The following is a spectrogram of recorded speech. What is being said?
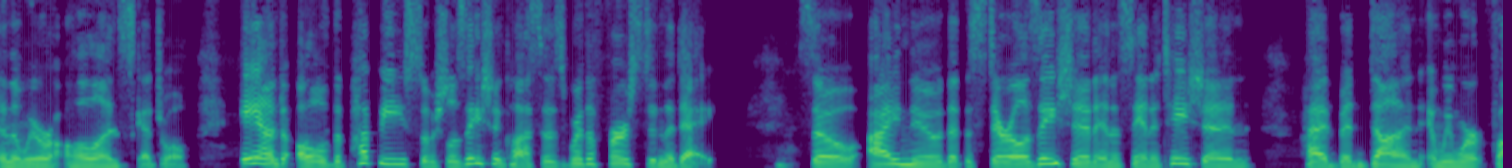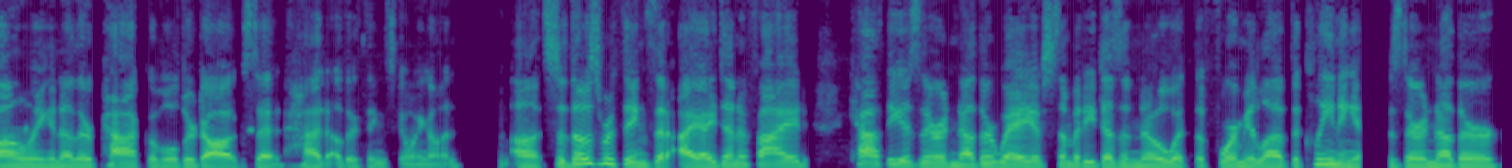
And then we were all on schedule. And all of the puppy socialization classes were the first in the day. Hmm. So I knew that the sterilization and the sanitation had been done and we weren't following another pack of older dogs that had other things going on. Uh, so those were things that I identified. Kathy, is there another way if somebody doesn't know what the formula of the cleaning is? Is there another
